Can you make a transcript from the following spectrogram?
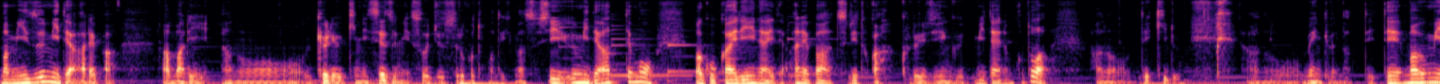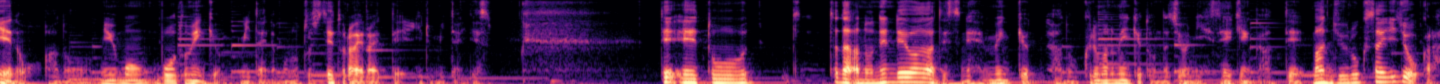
まあ、湖であればあまりあの距離を気にせずに操縦することもできますし海であっても、まあ、5海里以内であれば釣りとかクルージングみたいなことはあのできるあの免許になっていて、まあ、海へのあの入門ボート免許みたいなものとして捉えられているみたいです。でえっ、とただあの年齢はですね免許あの車の免許と同じように制限があって満16歳以上から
